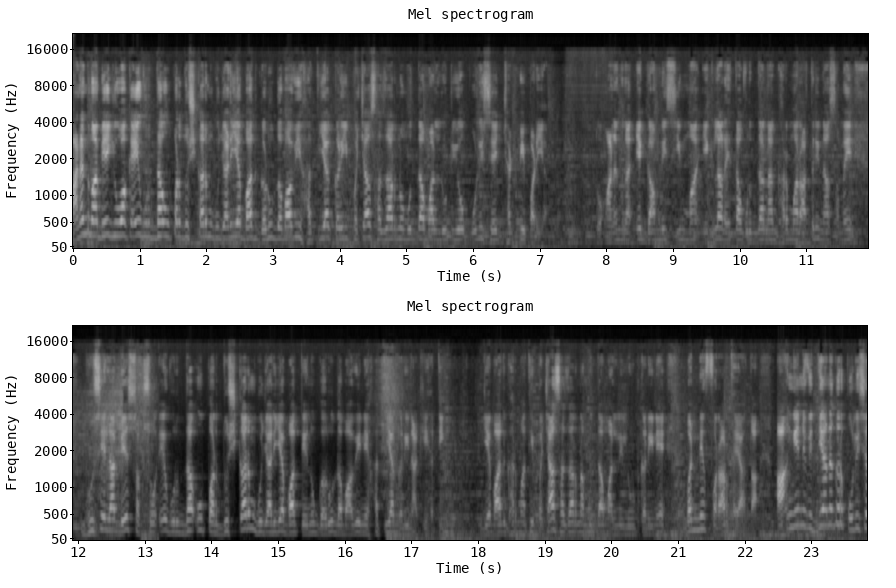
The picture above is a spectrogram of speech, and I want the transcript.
આણંદમાં બે યુવકે વૃદ્ધા ઉપર દુષ્કર્મ ગુજાર્યા બાદ ગળું દબાવી હત્યા કરી પચાસ હજારનો મુદ્દામાલ લૂંટ્યો પોલીસે ઝડપી પડ્યા. તો આણંદના એક ગામની સીમમાં એકલા રહેતા વૃદ્ધાના ઘરમાં રાત્રિના સમયે ઘૂસેલા બે શખ્સોએ વૃદ્ધા ઉપર દુષ્કર્મ ગુજાર્યા બાદ તેનું ગળું દબાવીને હત્યા કરી નાખી હતી. જે બાદ ઘરમાંથી પચાસ હજારના મુદ્દા માલની લૂંટ કરીને બંને ફરાર થયા હતા. આ અંગેની વિદ્યાનગર પોલીસે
